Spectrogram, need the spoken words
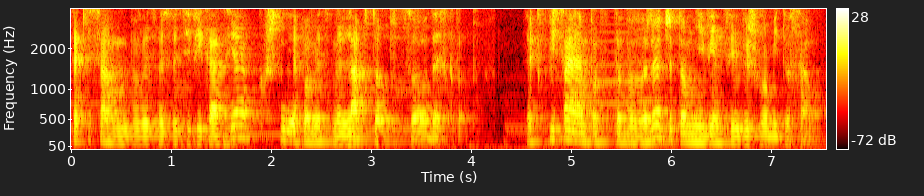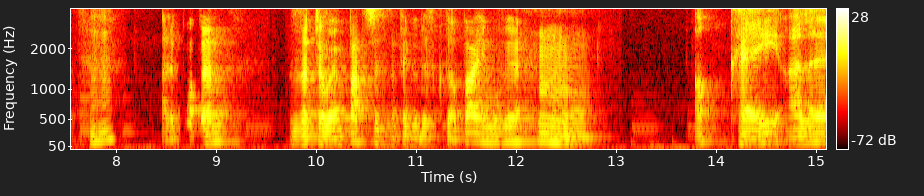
taki sam powiedzmy specyfikacja kosztuje powiedzmy laptop co desktop. Jak wpisałem podstawowe rzeczy, to mniej więcej wyszło mi to samo. Mhm. Ale potem zacząłem patrzeć na tego desktopa i mówię, hmm, okej, okay, ale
